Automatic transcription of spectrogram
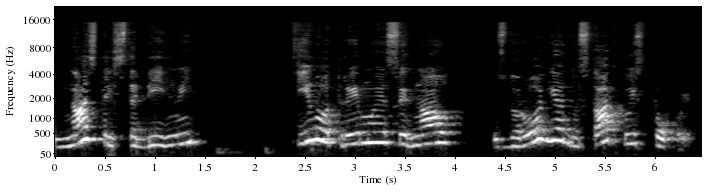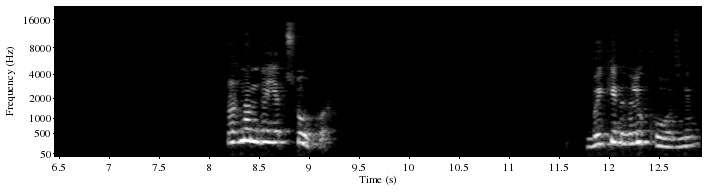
Настрій стабільний, тіло отримує сигнал здоров'я, достатку і спокою. Що ж нам дає цукор? Викид глюкози,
